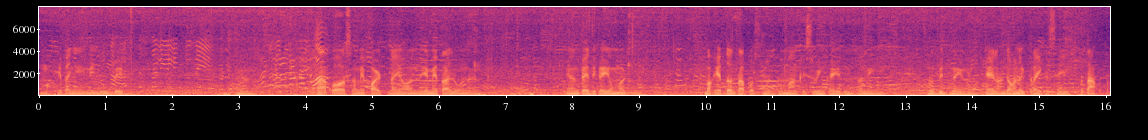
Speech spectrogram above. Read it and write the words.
Makikita nyo yung nilubid. Yan. Tapos, sa may part na yon yung may talunan. Yan, pwede kayong mag bakit doon tapos mag-monkey swing kayo doon sa may lubid na yun. Kaya lang hindi ako nag-try kasi tatakot ako.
